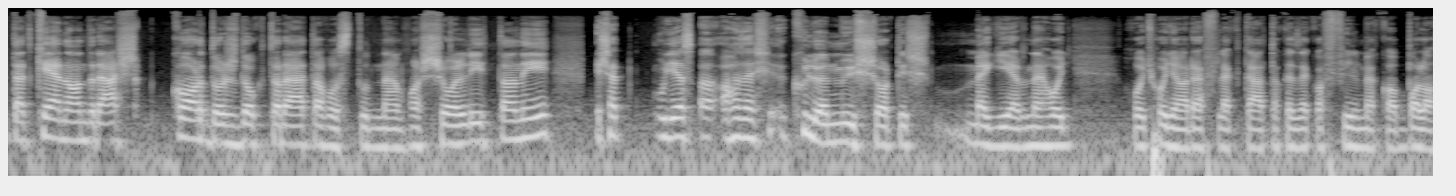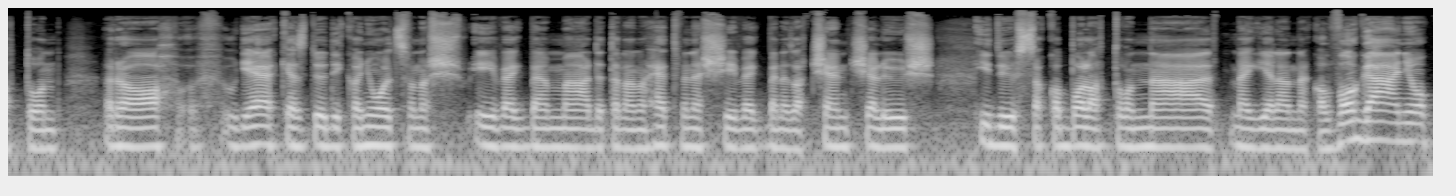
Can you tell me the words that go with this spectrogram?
Tehát Ken András kardos doktorát ahhoz tudnám hasonlítani, és hát ugye ez, az egy külön műsort is megérne, hogy hogy hogyan reflektáltak ezek a filmek a Balatonra. Ugye elkezdődik a 80-as években már, de talán a 70-es években ez a csencselős időszak a Balatonnál, megjelennek a vagányok,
